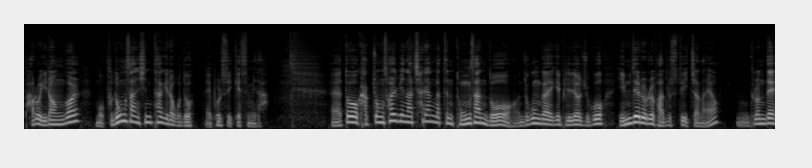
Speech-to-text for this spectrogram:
바로 이런 걸 뭐 부동산 신탁이라고도 예, 볼수 있겠습니다. 예, 또 각종 설비나 차량 같은 동산도 누군가에게 빌려주고 임대료를 받을 수도 있잖아요. 음, 그런데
